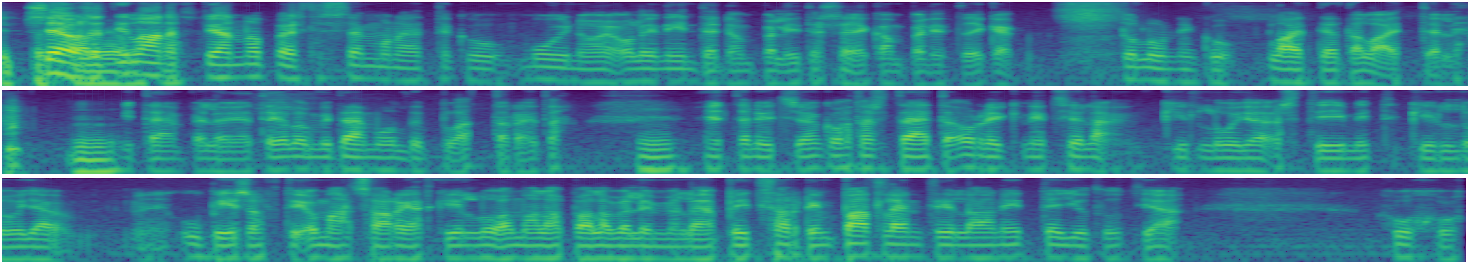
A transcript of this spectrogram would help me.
sitten se on se tilanne pian nopeasti semmonen, että kun muinoin oli Nintendon pelit ja Segan pelit, eikä tullut niinku laitteelta laitteelle mm. mitään pelejä, että ei ollut mitään multiplattareita. Mm. Että nyt se on kohta sitä, että Originit siellä killuu ja Steamit killuu ja Ubisoftin omat sarjat killuu omalla palvelimella ja Blizzardin Patlantilla on niiden jutut ja huhu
